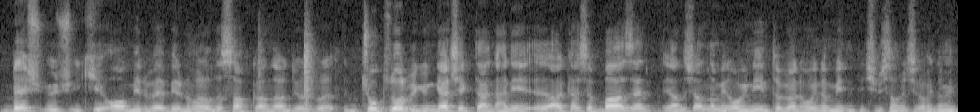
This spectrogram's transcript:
5, 3, 2, 11 ve 1 numaralı safkanlar diyoruz burada. Çok zor bir gün gerçekten. Hani e, arkadaşlar bazen yanlış anlamayın. Oynayın tabii. Hani oynamayın. Hiçbir zaman için oynamayın.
